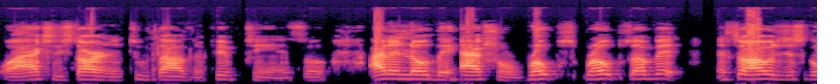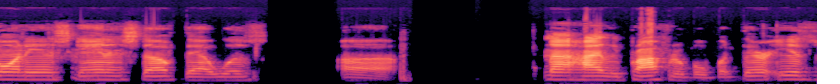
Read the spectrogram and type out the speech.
Well, I actually started in 2015, so I didn't know the actual ropes ropes of it, and so I was just going in scanning stuff that was uh not highly profitable. But there is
